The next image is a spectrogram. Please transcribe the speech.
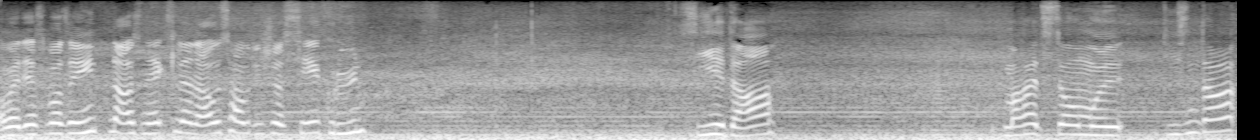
Aber das, was er hinten aus den Häckseln aushaut, ist ja sehr grün. Siehe da. Ich mache jetzt da mal diesen da.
